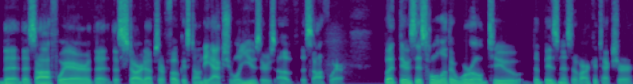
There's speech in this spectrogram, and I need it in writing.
the the software, the the startups are focused on the actual users of the software. But there's this whole other world to the business of architecture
